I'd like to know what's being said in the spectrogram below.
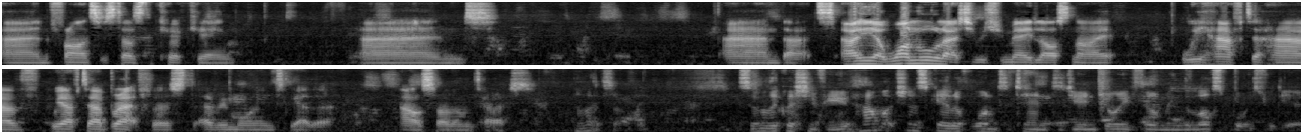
and Francis does the cooking, and and that's oh yeah, one rule actually which we made last night. We have to have we have to have breakfast every morning together outside on the terrace. Oh. So another question for you: How much on a scale of one to ten did you enjoy filming the Lost Boys video?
